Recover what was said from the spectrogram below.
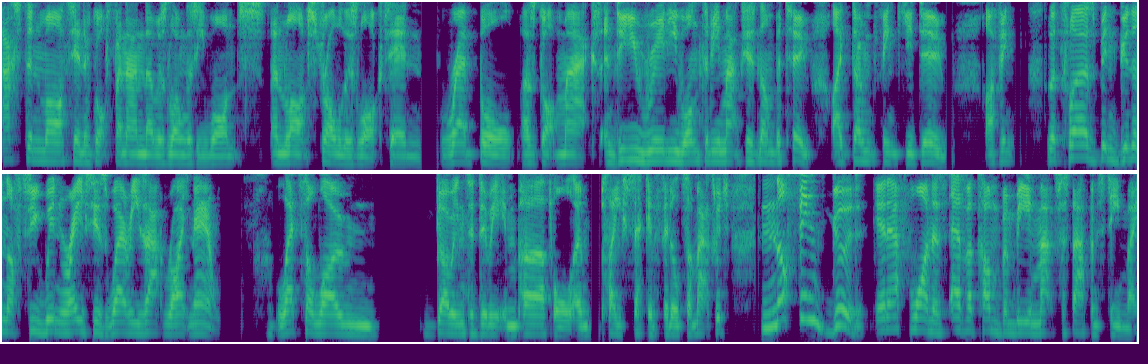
Aston Martin have got Fernando as long as he wants, and Lance Stroll is locked in. Red Bull has got Max. And do you really want to be Max's number two? I don't think you do. I think Leclerc's been good enough to win races where he's at right now, let alone going to do it in purple and play second fiddle to Max, which nothing good in F1 has ever come from being Max Verstappen's teammate.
